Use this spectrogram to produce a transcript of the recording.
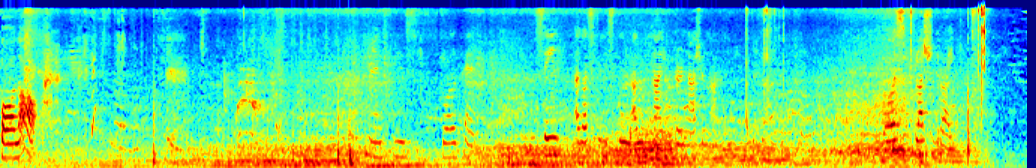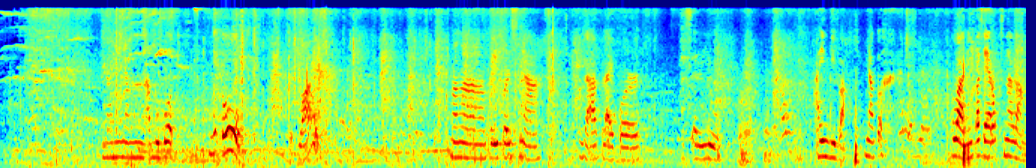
Wow! Mga papers niya. Nag-apply for SLU. Ay, hindi ba? Niya to. Wala, yung pa-xerox na lang.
